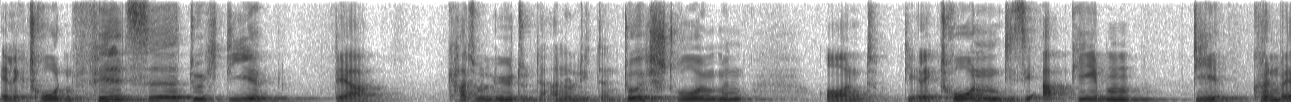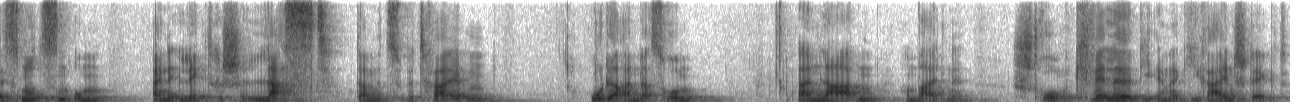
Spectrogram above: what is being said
Elektrodenfilze, durch die der Katholyt und der Anolyt dann durchströmen. Und die Elektronen, die sie abgeben, die können wir jetzt nutzen, um eine elektrische Last damit zu betreiben. Oder andersrum, beim Laden haben wir halt eine Stromquelle, die Energie reinsteckt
